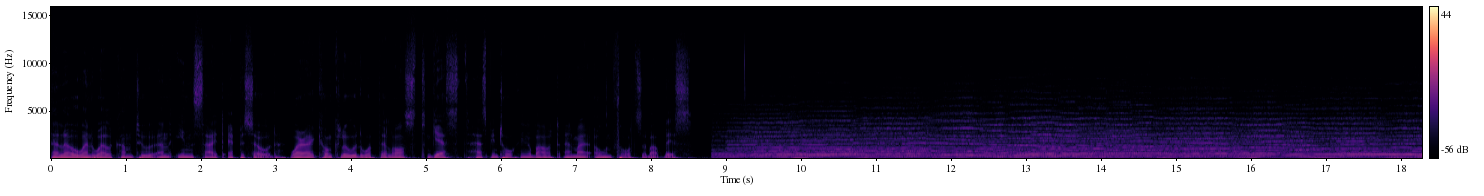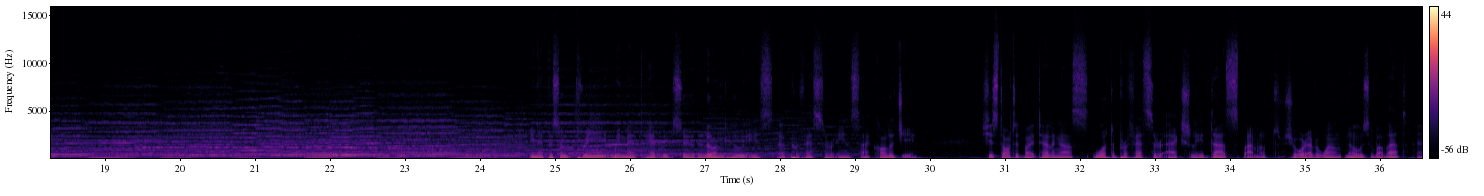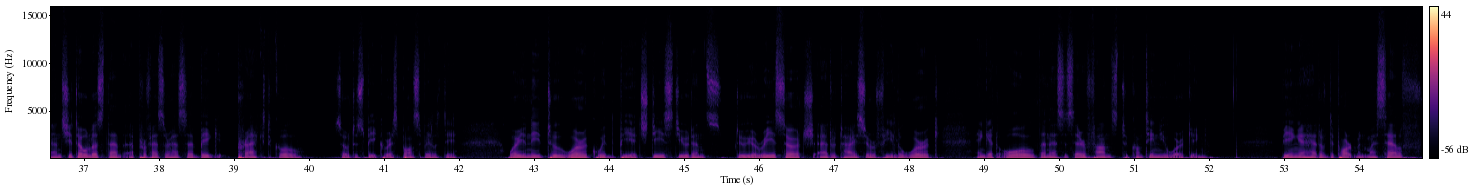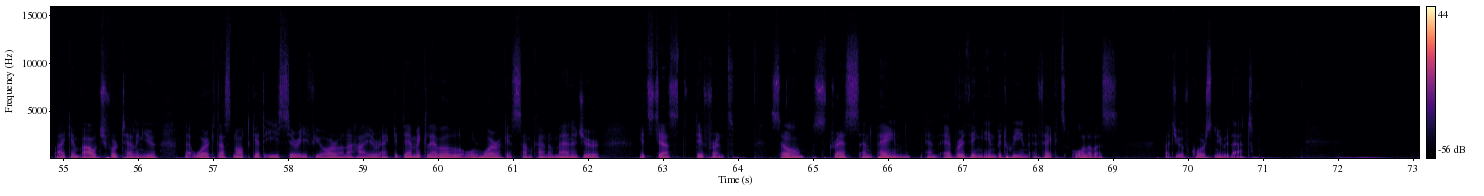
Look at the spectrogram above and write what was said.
Hello and welcome to an insight episode where I conclude what the last guest has been talking about and my own thoughts about this. In episode 3, we met Hedvig Söderlund, who is a professor in psychology. She started by telling us what a professor actually does. I'm not sure everyone knows about that. And she told us that a professor has a big practical, so to speak, responsibility where you need to work with PhD students, do your research, advertise your field of work, and get all the necessary funds to continue working. Being a head of department myself, I can vouch for telling you that work does not get easier if you are on a higher academic level or work as some kind of manager. It's just different. So, stress and pain and everything in between affects all of us. But you, of course, knew that.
